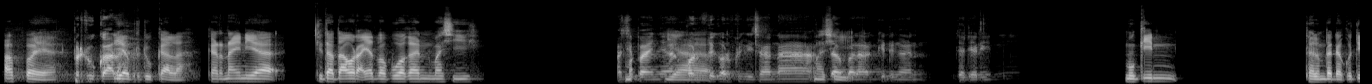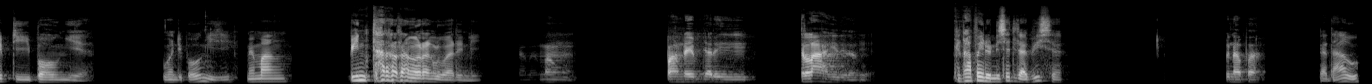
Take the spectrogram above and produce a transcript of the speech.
apa ya Berduka lah. Iya berduka lah karena ini ya kita tahu rakyat Papua kan masih Masih banyak ya, konflik-konflik di sana. masih- Ditambah lagi dengan kejadian ini. mungkin dalam tanda kutip dibohongi ya bukan dibohongi sih memang pintar orang-orang luar ini Ya, memang pandai mencari celah gitu. loh. kenapa Indonesia tidak bisa Kenapa? nggak tahu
